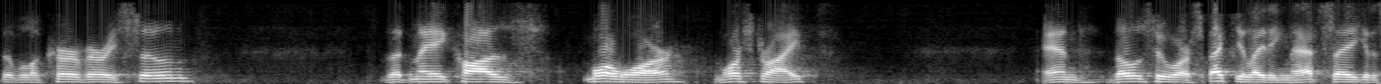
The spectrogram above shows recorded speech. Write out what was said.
that will occur very soon that may cause more war, more strife. And those who are speculating that say it is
